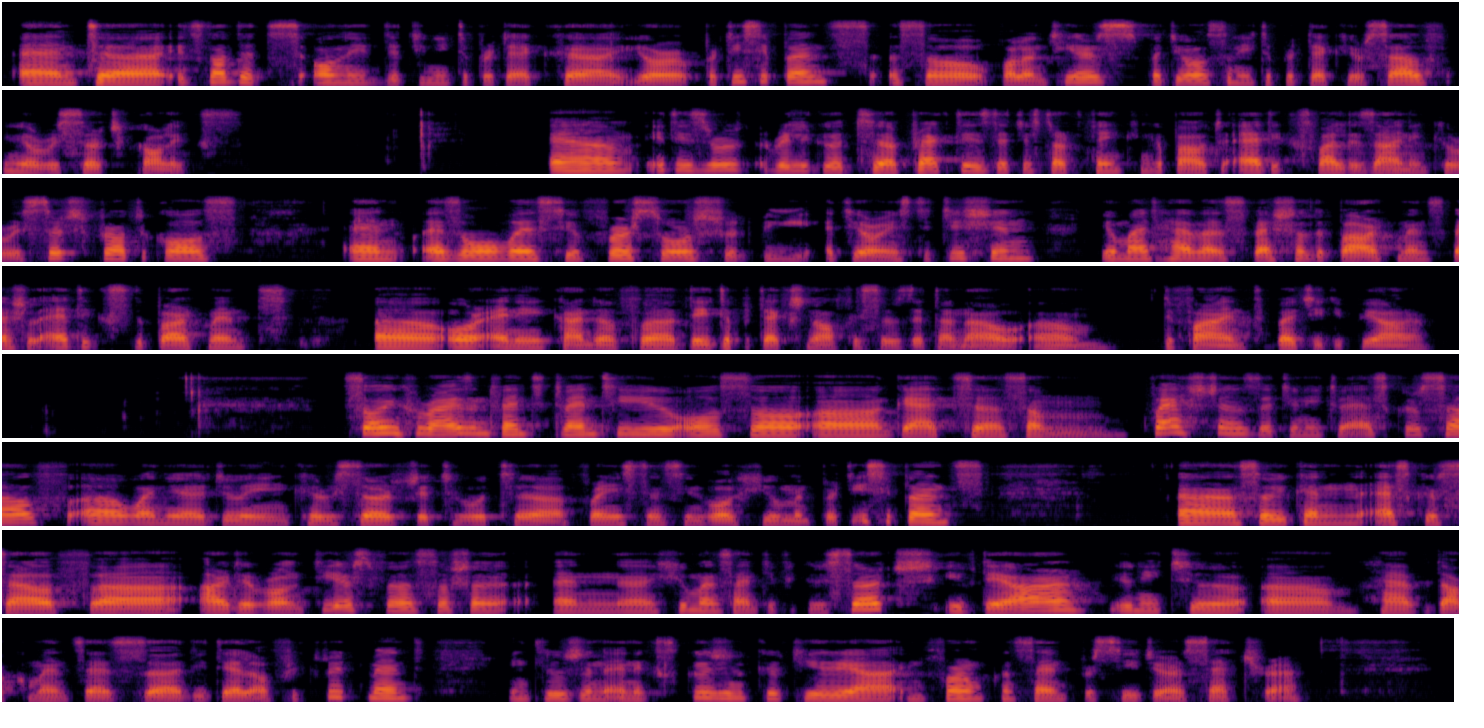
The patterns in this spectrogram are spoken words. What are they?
And uh, it's not that only that you need to protect uh, your participants, so volunteers, but you also need to protect yourself and your research colleagues. Um, it is re really good uh, practice that you start thinking about ethics while designing your research protocols. And as always, your first source should be at your institution. You might have a special department, special ethics department, uh, or any kind of uh, data protection officers that are now um, defined by GDPR. So in Horizon 2020, you also uh, get uh, some questions that you need to ask yourself uh, when you're doing research that would, uh, for instance, involve human participants. Uh, so you can ask yourself, uh, are there volunteers for social and human scientific research? If they are, you need to um, have documents as detail of recruitment, inclusion and exclusion criteria, informed consent procedure, etc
